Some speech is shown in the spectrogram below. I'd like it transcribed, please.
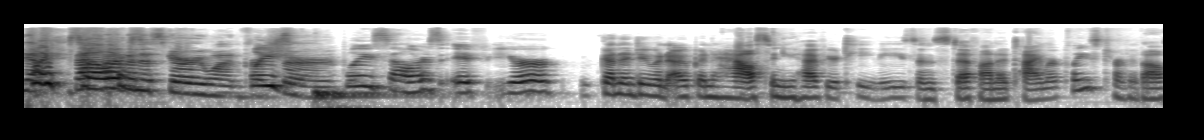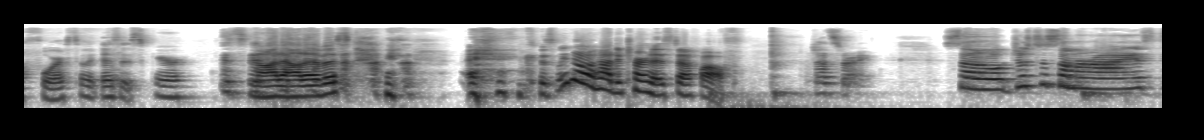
yeah, please, that would have been a scary one for Please. sure. please, sellers, if you're going to do an open house and you have your TVs and stuff on a timer, please turn it off for us so it doesn't scare not out of us because we know how to turn that stuff off. That's right. So, just to summarize,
